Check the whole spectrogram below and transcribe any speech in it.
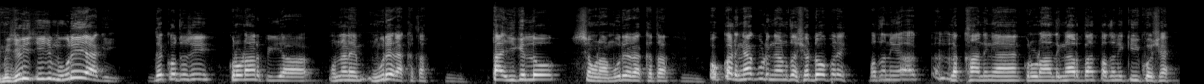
ਵੀ ਜਿਹੜੀ ਚੀਜ਼ ਮੂਹਰੇ ਆ ਗਈ ਦੇਖੋ ਤੁਸੀਂ ਕਰੋੜਾਂ ਰੁਪਈਆ ਉਹਨਾਂ ਨੇ ਮੂਹਰੇ ਰੱਖਤਾ। 2.5 ਕਿਲੋ ਸੋਨਾ ਮੂਹਰੇ ਰੱਖਤਾ। ਉਹ ਘੜੀਆਂ ਕੁੜੀਆਂ ਨੂੰ ਤਾਂ ਛੱਡੋ ਪਰੇ। ਪਤਾ ਨਹੀਂ ਆਹ ਲੱਖਾਂ ਦੀਆਂ ਕਰੋੜਾਂ ਦੀਆਂ ਅਰਬਾਂ ਪਤਾ ਨਹੀਂ ਕੀ ਕੁਛ ਹੈ।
